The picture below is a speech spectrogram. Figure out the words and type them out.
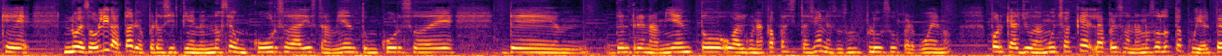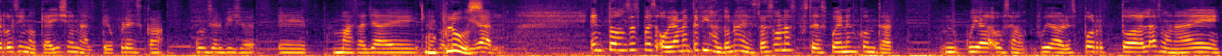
que no es obligatorio, pero si tienen, no sé, un curso de adiestramiento, un curso de, de, de entrenamiento o alguna capacitación, eso es un plus súper bueno, porque ayuda mucho a que la persona no solo te cuide el perro, sino que adicional te ofrezca un servicio eh, más allá de, un plus. cuidarlo. Entonces, pues obviamente fijándonos en estas zonas, ustedes pueden encontrar o sea, cuidadores por toda la zona de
